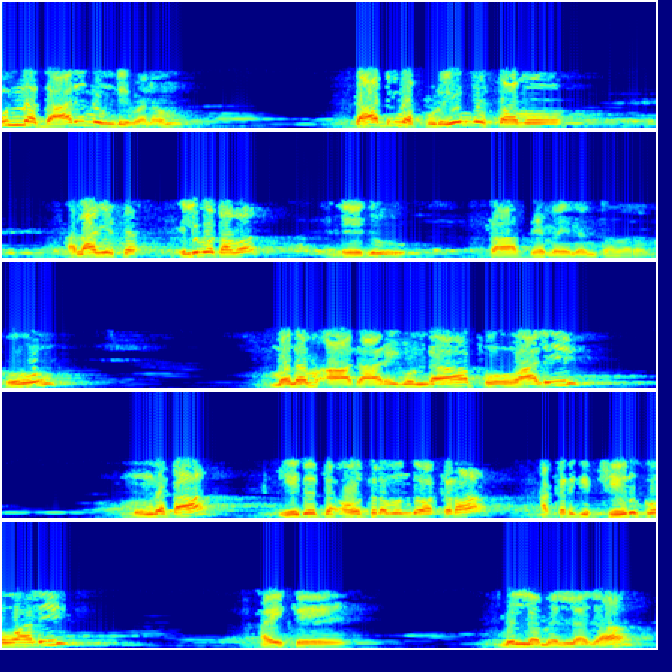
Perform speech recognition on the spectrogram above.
ఉన్న దారి నుండి మనం దాటినప్పుడు ఏం చేస్తాము? అలాగే స- వెళ్ళిపోతామా? లేదు. సాధ్యమైనంత వరకు మనం ఆ దారి గుండా పోవాలి. ముంగట ఏదైతే అవసరం ఉందో అక్కడ అక్కడికి చేరుకోవాలి. అయితే మెల్లమెల్లగా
